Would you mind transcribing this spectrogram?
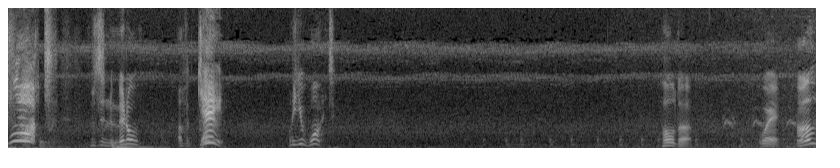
What? Was in the middle of a game. What do you want? Hold up. Wait, huh?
